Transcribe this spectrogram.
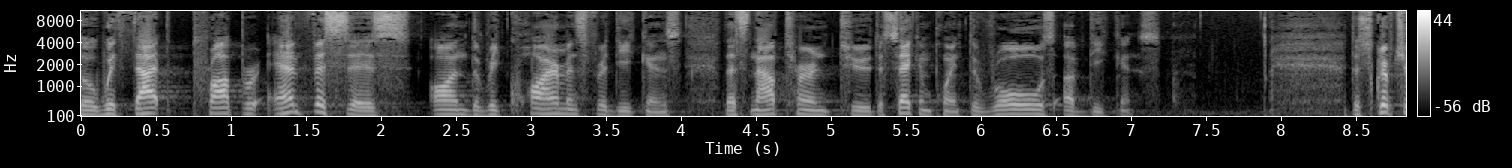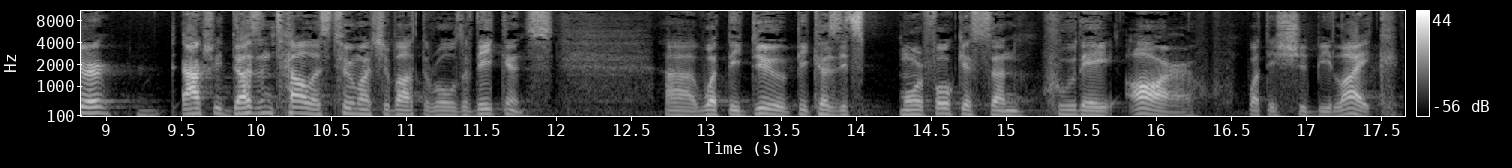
So, with that proper emphasis on the requirements for deacons, let's now turn to the second point the roles of deacons. The scripture actually doesn't tell us too much about the roles of deacons uh, what they do because it's more focused on who they are, what they should be like,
